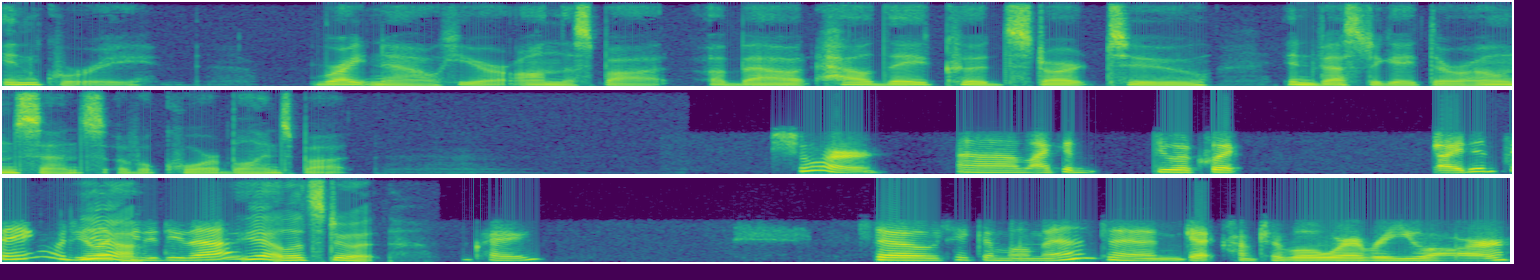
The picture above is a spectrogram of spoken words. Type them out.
inquiry right now, here on the spot, about how they could start to investigate their own sense of a core blind spot? Sure. Um, I could do a quick guided thing. Would you yeah. like me to do that? Yeah, let's do it. Okay. So take a moment and get comfortable wherever you are.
